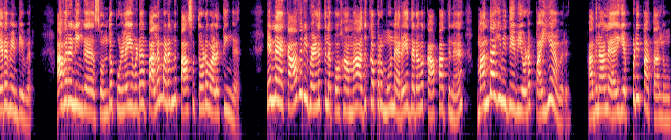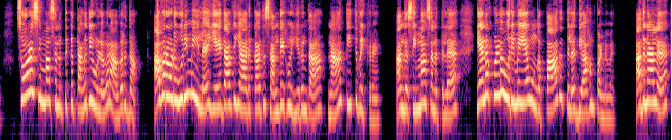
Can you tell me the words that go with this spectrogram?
ஏற வேண்டியவர். அவரை நீங்க சொந்த பிள்ளைய விட பல மடங்கு பாசத்தோட வளர்த்தீங்க. என்ன காவிரி வெள்ளத்துல போகாம அதுக்கப்புறமும் நிறைய தடவை காப்பாத்துன மந்தாகினி தேவியோட பையன் அவரு. அதனால எப்படி பார்த்தாலும் சோழ சிம்மாசனத்துக்கு தகுதி உள்ளவர் அவர்தான். அவரோட உரிமையில ஏதாவது யாருக்காவது சந்தேகம் இருந்தா நான் தீர்த்து வைக்கிறேன். அந்த சிம்மாசனத்துல எனக்குள்ள உரிமைய உங்க பாதத்துல தியாகம் பண்ணுவேன். அதனால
